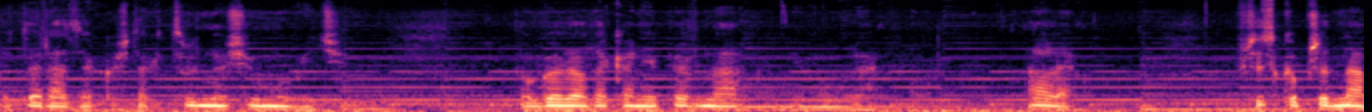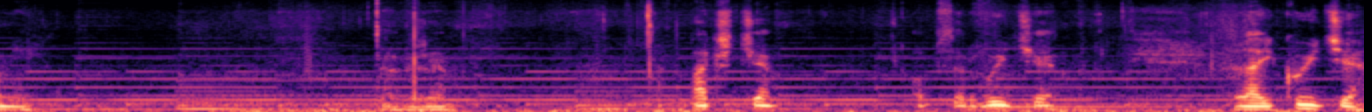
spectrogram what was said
Bo teraz jakoś tak trudno się umówić. Pogoda taka niepewna w ogóle. Ale wszystko przed nami. Także patrzcie, obserwujcie, lajkujcie.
